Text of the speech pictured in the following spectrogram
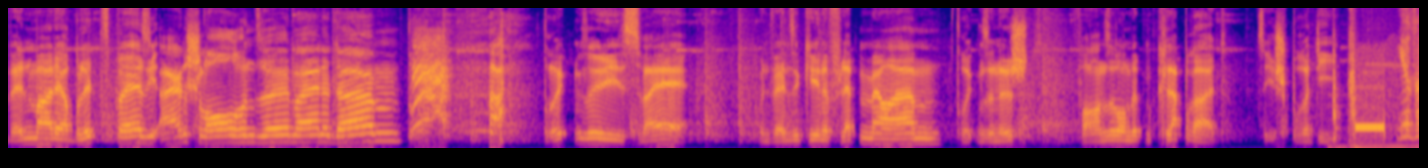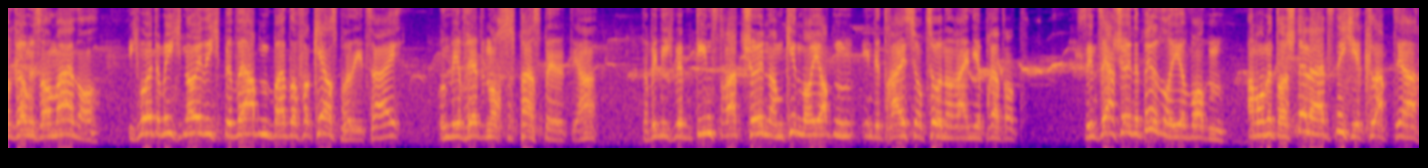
Wenn mal der Blitz bei Sie einschlagen soll, meine Damen, ha, drücken Sie die Zwei. Wenn Sie keine Fleppen mehr haben, drücken Sie nicht. Fahren Sie doch mit dem Klapprad. Sie ist der Kommissar Meiner. Ich wollte mich neulich bewerben bei der Verkehrspolizei. Und mir fehlte noch das Passbild, ja? Da bin ich mit dem Dienstrad schön am Kindergarten in die 30er-Zone reingebrettert. Sind sehr schöne Bilder geworden. Aber mit der Stelle hat's nicht geklappt, ja?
